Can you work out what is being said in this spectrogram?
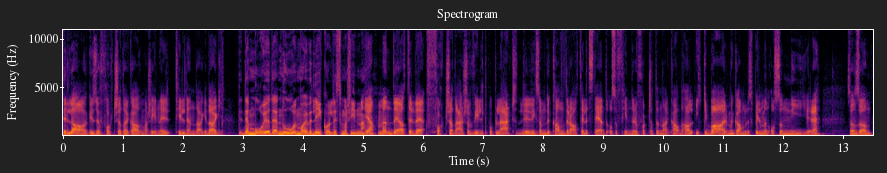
det lages jo fortsatt arkademaskiner til den dag i dag. Det, det må jo det. Noen må jo vedlikeholde disse maskinene. Ja, men det at det fortsatt er så vilt populært liksom, Du kan dra til et sted, og så finner du fortsatt en arkadehall. Ikke bare med gamle spill, men også nyere. Sånn sånn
